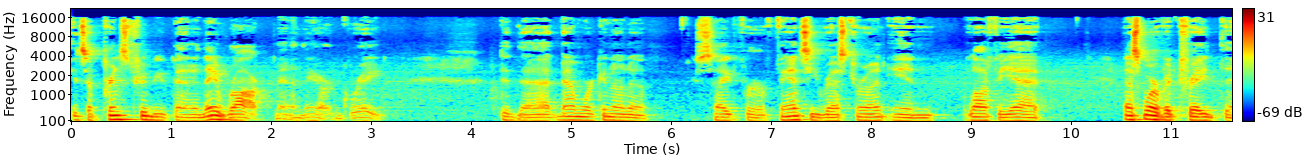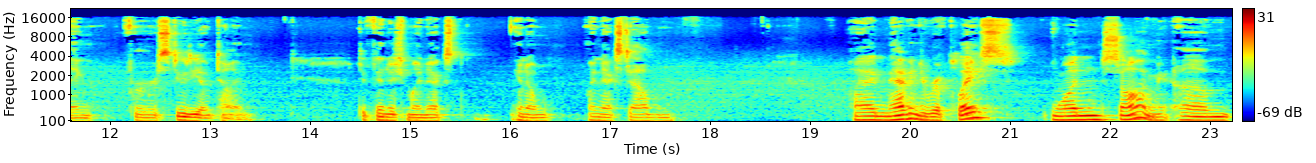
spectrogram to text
It's a Prince tribute band, and they rock, man. They are great. Did that. Now I'm working on a site for a fancy restaurant in Lafayette. That's more of a trade thing for studio time to finish my next, you know, my next album. I'm having to replace one song. Um,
